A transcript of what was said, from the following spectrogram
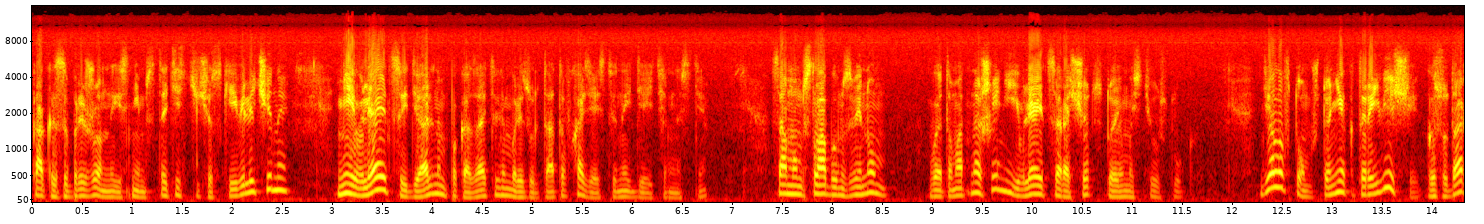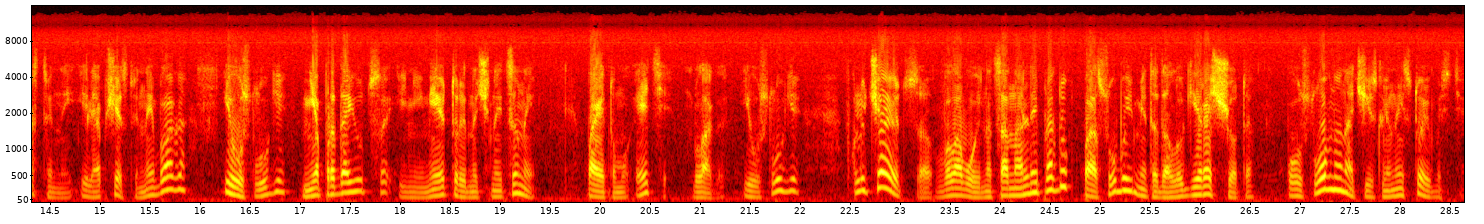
как изображенные с ним статистические величины, не является идеальным показателем результатов хозяйственной деятельности. Самым слабым звеном в этом отношении является расчет стоимости услуг. Дело в том, что некоторые вещи, государственные или общественные блага и услуги не продаются и не имеют рыночной цены. Поэтому эти блага и услуги включаются в воловой национальный продукт по особой методологии расчета по условно начисленной стоимости.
